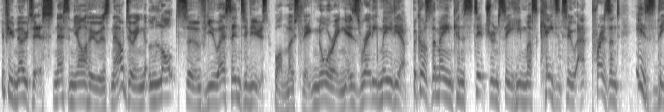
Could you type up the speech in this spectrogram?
If you notice, Netanyahu is now doing lots of US interviews, while mostly ignoring Israeli media, because the main constituency he must cater to at present is the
